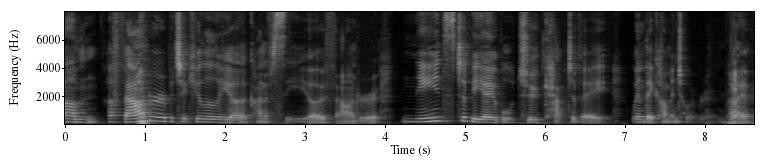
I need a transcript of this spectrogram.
um, a founder, particularly a kind of CEO founder, needs to be able to captivate when they come into a room, right?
